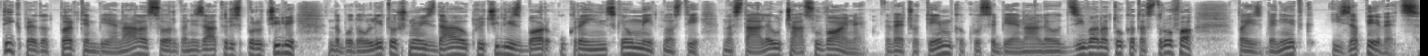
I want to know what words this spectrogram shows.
Tik pred odprtjem bienala so organizatori sporočili, da bodo v letošnjo izdajo vključili zbor ukrajinske umetnosti, nastale v času vojne. Več o tem, kako se bienale odziva na to katastrofo, pa iz Benetk Iza Pevec.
